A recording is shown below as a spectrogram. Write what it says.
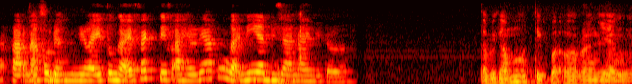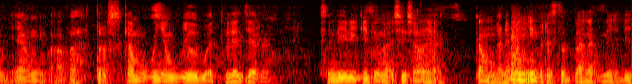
karena aku udah menilai itu nggak efektif akhirnya aku nggak niat di sana gitu loh Tapi kamu tipe orang yang yang apa terus kamu punya will buat belajar sendiri gitu nggak sih? Soalnya kamu kan emang interested banget nih di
